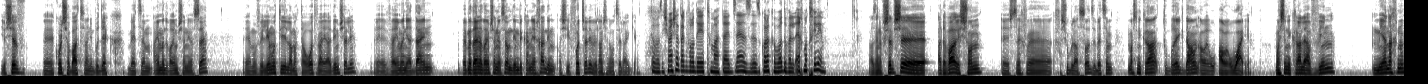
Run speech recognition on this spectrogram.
יושב אה, כל שבת ואני בודק בעצם האם הדברים שאני עושה מובילים אותי למטרות והיעדים שלי, והאם אני עדיין והאם עדיין הדברים שאני עושה עומדים בקנה אחד עם השאיפות שלי ולאן שאני רוצה להגיע. טוב, אז נשמע שאתה כבר די הטמעת את זה, אז, אז כל הכבוד, אבל איך מתחילים? אז אני חושב שהדבר הראשון אה, שצריך וחשוב לעשות, זה בעצם מה שנקרא to break down our, our why. מה שנקרא להבין מי אנחנו,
